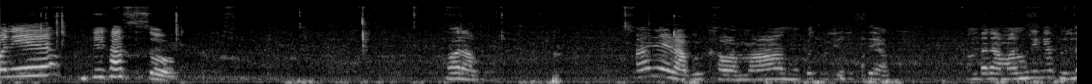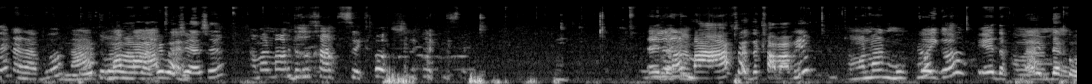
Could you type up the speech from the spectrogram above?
মানে কি খাচ্ছ? ও রাবু। আরে রাবুর খাওয়া মা মুখে তুলে দিচ্ছে আমাদের আমার মুখে কে তুলে দেয়? না রাবু? না তোমার মা বসে আছে। আমার মা দেখো খাচ্ছে দেখো, মা সাথে খাওয়াবি আমার মার মুখ কই গো? এ দেখো আমার মার দেখো।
